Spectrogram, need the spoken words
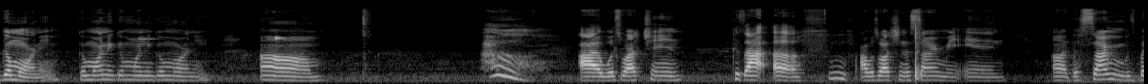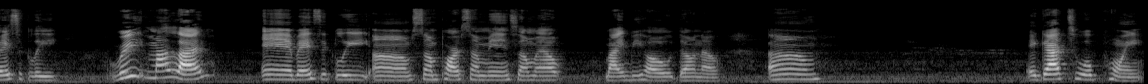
Good morning. Good morning. Good morning. Good morning. Um, I was watching because I uh whew, I was watching a sermon and uh, the sermon was basically read my life and basically um some parts some in some out might be whole don't know um it got to a point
